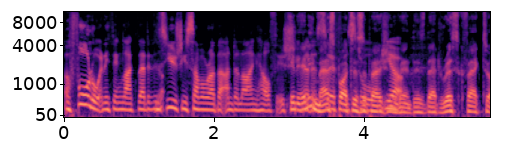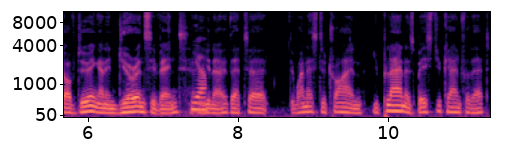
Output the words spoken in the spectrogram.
a fall or anything like that. It is usually some or other underlying health issue. in any mass surfaced or- participation yeah. event, there's that risk factor of doing an endurance event. Yeah. You know that uh, one has to try and you plan as best you can for that.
